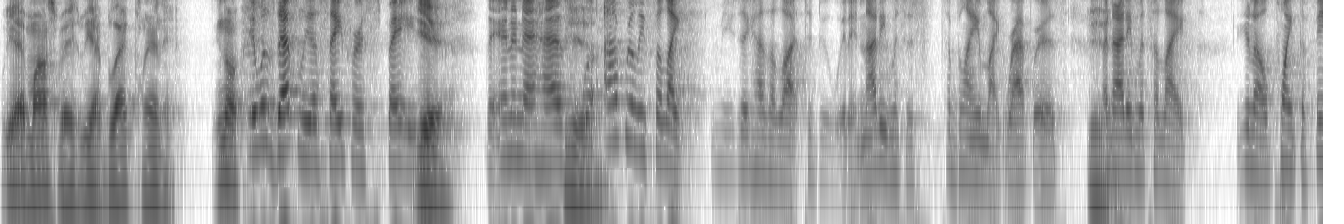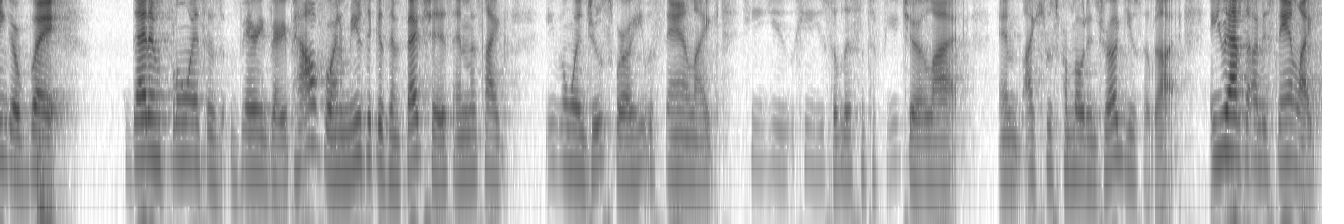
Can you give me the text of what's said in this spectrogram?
We had MySpace, we had Black Planet. You know, It was definitely a safer space. yeah. The internet has, Yeah. well, I really feel like music has a lot to do with it. Not even just to blame like rappers Yeah. or not even to like, you know, point the finger, but that influence is very, very powerful. And music is infectious. And it's like, even when Juice WRLD, he was saying like he he used to listen to Future a lot, and like he was promoting drug use a lot. And you have to understand like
